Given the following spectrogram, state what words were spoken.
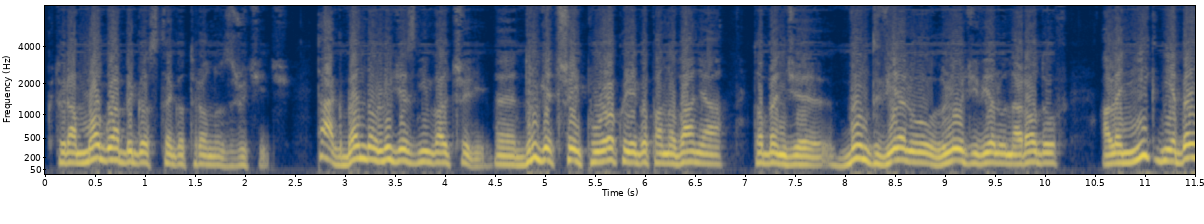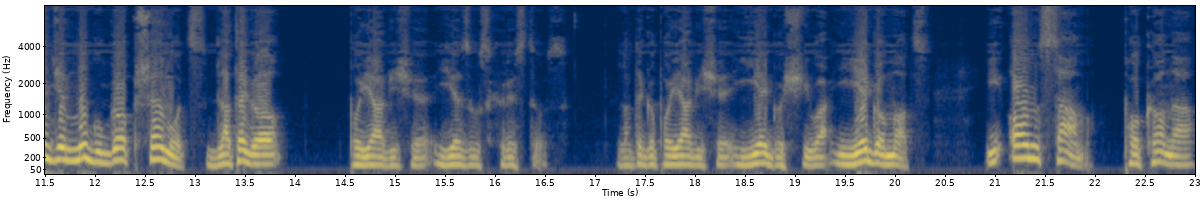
która mogłaby go z tego tronu zrzucić. Tak, będą ludzie z nim walczyli. E, drugie trzy i pół roku jego panowania to będzie bunt wielu ludzi, wielu narodów, ale nikt nie będzie mógł go przemóc. Dlatego pojawi się Jezus Chrystus. Dlatego pojawi się Jego siła i Jego moc. I On sam pokona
